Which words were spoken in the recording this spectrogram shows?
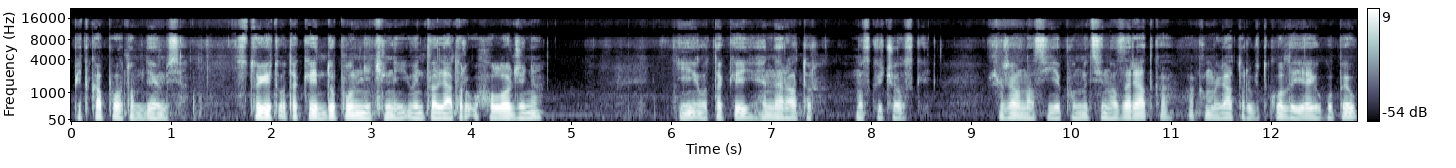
під капотом дивимося. Стоїть отакий доповнительний вентилятор охолодження і отакий генератор москвичовський. Вже у нас є повноцінна зарядка, акумулятор, відколи я його купив.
